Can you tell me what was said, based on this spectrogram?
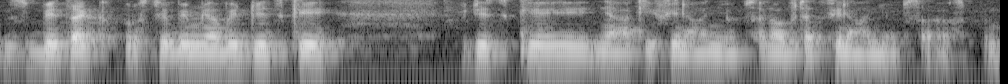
Zbytek prostě by měl být vždycky, vždycky nějaký finální obsah, nebo předfinální obsah aspoň.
